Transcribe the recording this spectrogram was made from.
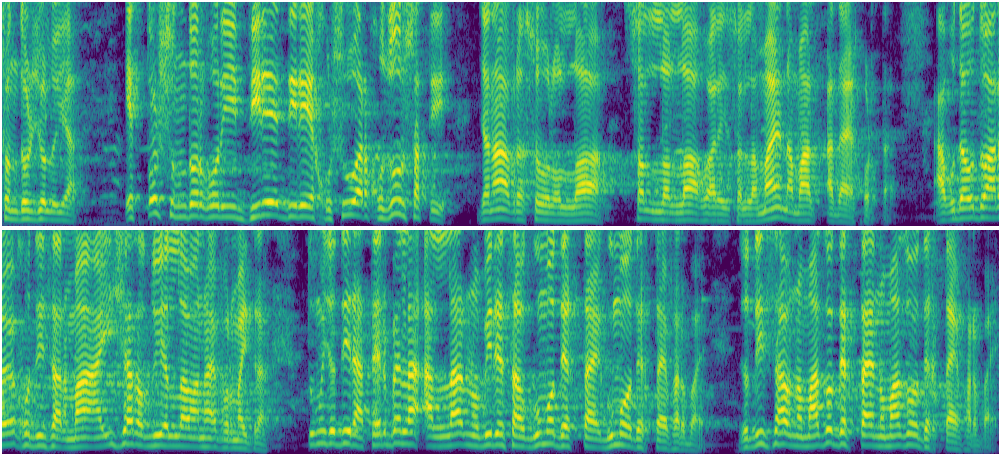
সৌন্দর্য লইয়া। এত সুন্দর করি, ধীরে ধীরে খুশু আর খুজুর সাথে। জানাব রসৌল্লাহ সাল্লাহ আলি সাল্লামায় নামাজ আদায় করতা। আবু দাউদ আরও এক হদিস, আর মা আইসা রদুয়াল্লাহ আনহায় ফরমাইতরা, তুমি যদি রাতের বেলা আল্লাহর নবীরে চাও গুমো দেখতায় গুমো দেখতায় ফারবায় যদি চাও, নমাজও দেখতায় নমাজও দেখতায় ফারবায়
